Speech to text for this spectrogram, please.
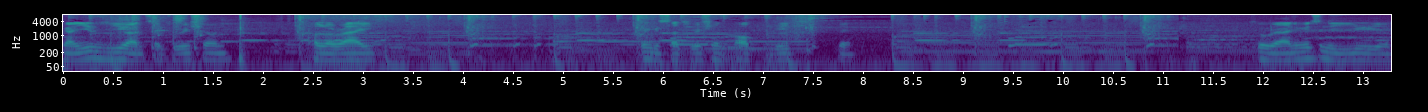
can use hue and saturation colorize. Bring the saturation up a bit there so we're animating the hue here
